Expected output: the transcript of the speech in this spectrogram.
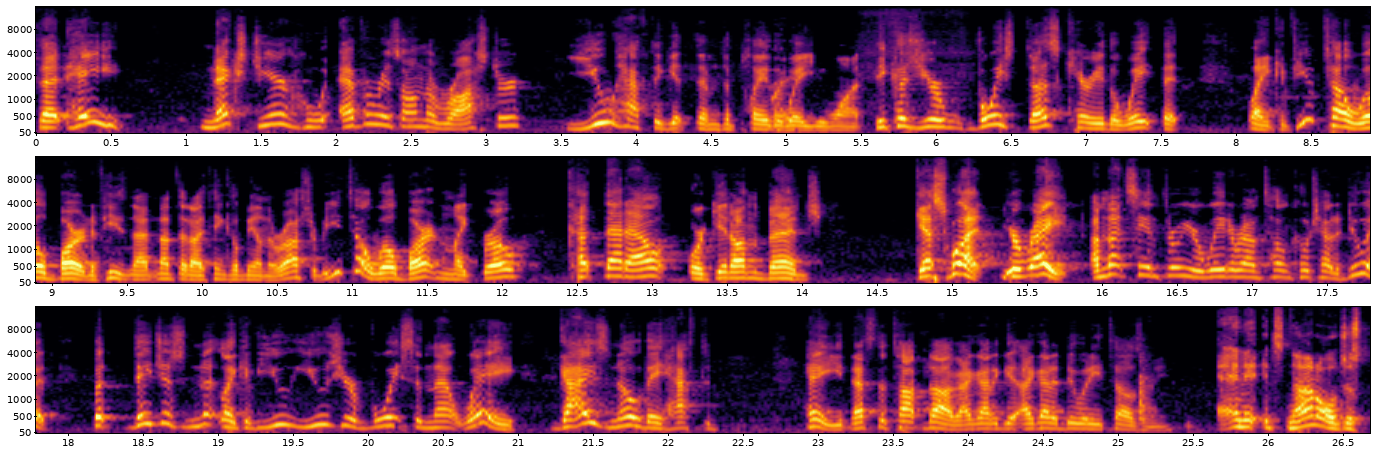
That hey, next year whoever is on the roster, you have to get them to play the right. way you want because your voice does carry the weight that. Like if you tell Will Barton if he's not not that I think he'll be on the roster, but you tell Will Barton like bro, cut that out or get on the bench. Guess what? You're right. I'm not saying throw your weight around telling coach how to do it, but they just know, like if you use your voice in that way, guys know they have to hey, that's the top dog. I got to get, I got to do what he tells me. And it's not all just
